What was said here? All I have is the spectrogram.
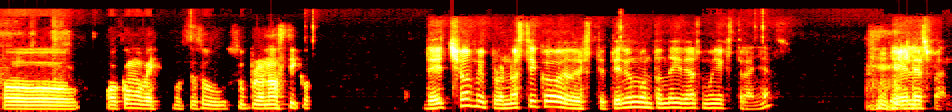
¿O, o cómo ve usted su, su pronóstico? De hecho, mi pronóstico este, tiene un montón de ideas muy extrañas. Y él es fan.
